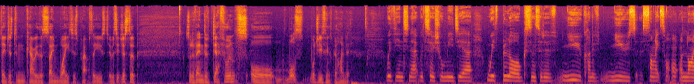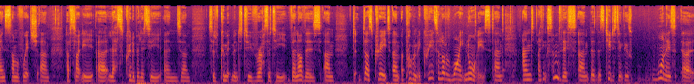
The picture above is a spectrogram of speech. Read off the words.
they just didn't carry the same weight as perhaps they used to. Is it just a sort of end of deference, or what's what do you think's behind it? With the internet, with social media, with blogs and sort of new kind of news sites on, online, some of which um, have slightly uh, less credibility and um, sort of commitment to veracity than others, um, d- does create um, a problem. It creates a lot of white noise. Um, and I think some of this, um, there's two distinct things. One is uh,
